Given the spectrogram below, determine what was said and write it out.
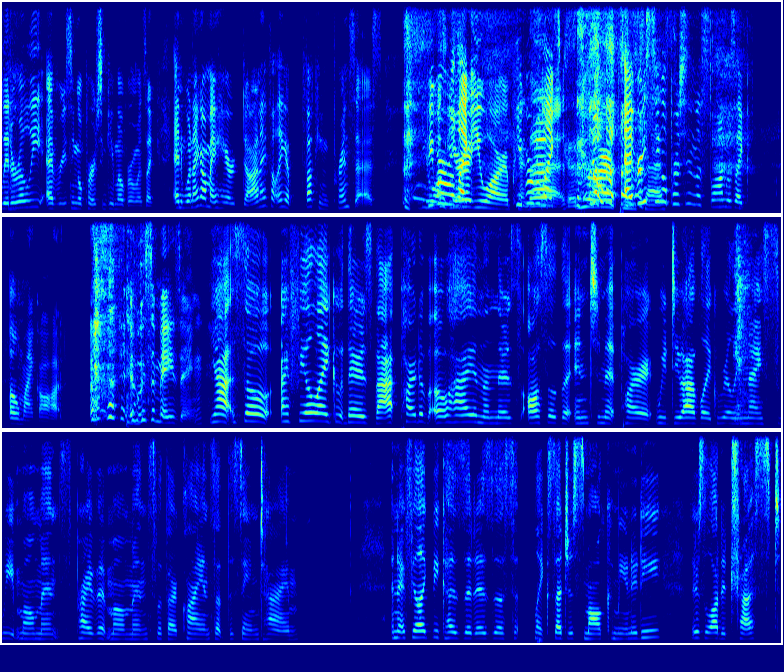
literally every single person came over and was like, and when I got my hair done, I felt like a fucking princess. People are, were like, you are a princess. people were like. You are a every single person in the salon was like, "Oh my god." it was amazing. Yeah, so I feel like there's that part of Ojai, and then there's also the intimate part. We do have like really nice, sweet moments, private moments with our clients at the same time. And I feel like because it is a like such a small community, there's a lot of trust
